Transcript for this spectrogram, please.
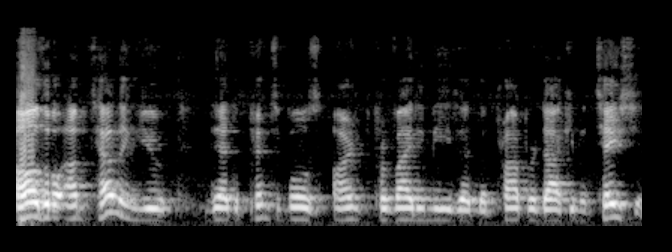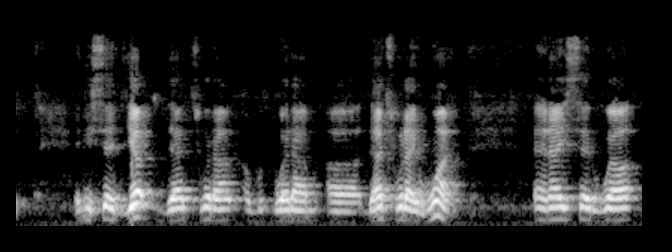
although I'm telling you that the principals aren't providing me the, the proper documentation. And he said, "Yep, that's what I'm. What I'm. Uh, that's what I want." And I said, "Well,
